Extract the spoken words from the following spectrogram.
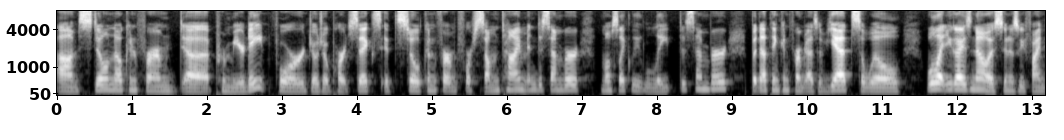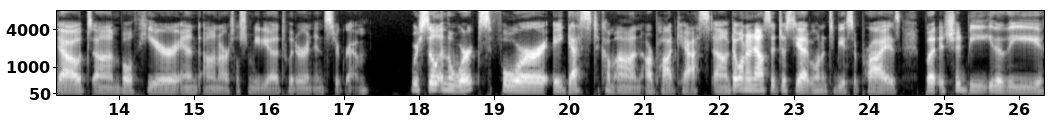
um, still no confirmed uh, premiere date for JoJo Part Six. It's still confirmed for sometime in December, most likely late December, but nothing confirmed as of yet. So we'll we'll let you guys know as soon as we find out, um, both here and on our social media, Twitter and Instagram. We're still in the works for a guest to come on our podcast. Um, don't want to announce it just yet. We want it to be a surprise, but it should be either the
